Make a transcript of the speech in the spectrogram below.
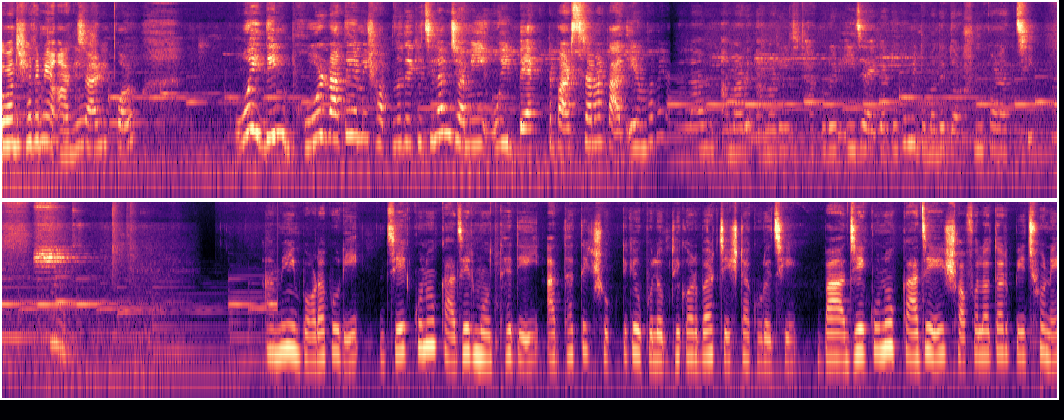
তোমাদের সাথে আমি আগে চারি করো ওই দিন ভোর রাতে আমি স্বপ্ন দেখেছিলাম যে আমি ওই ব্যাগটা পার্সটা আমার কাজ এরমভাবে রাখলাম আমার আমার এই ঠাকুরের এই জায়গাটুকু আমি তোমাদের দর্শন করাচ্ছি। হুম। আমি বরাবরই যে কোনো কাজের মধ্যে দিয়েই আধ্যাত্মিক শক্তিকে উপলব্ধি করবার চেষ্টা করেছি বা যে কোনো কাজে সফলতার পেছনে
